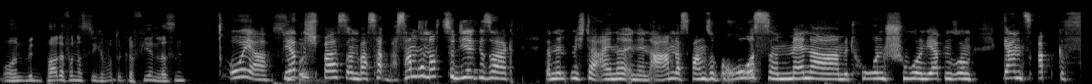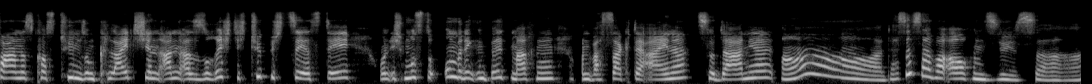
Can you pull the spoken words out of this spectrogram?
und mit ein paar davon hast du dich fotografieren lassen. Oh ja, die Super. hatten Spaß. Und was, was haben sie noch zu dir gesagt? Da nimmt mich der eine in den Arm. Das waren so große Männer mit hohen Schuhen. Die hatten so ein ganz abgefahrenes Kostüm, so ein Kleidchen an, also so richtig typisch CSD. Und ich musste unbedingt ein Bild machen. Und was sagt der eine zu Daniel? Ah, das ist aber auch ein Süßer.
